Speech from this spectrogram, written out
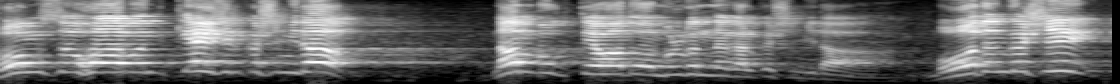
동서화합은 깨질 것입니다. 남북 대화도 물 건너갈 것입니다. 모든 것이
